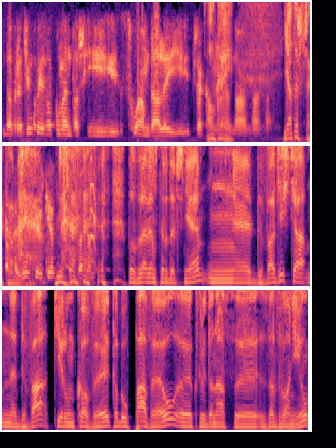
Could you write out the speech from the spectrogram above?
dobra, dziękuję za komentarz i słucham dalej i czekam Okej. na, na, na. Ja też czekam. Dobra, Dzięki wielkie. Pozdrawiam. Pozdrawiam serdecznie. Mm, e, 22 kierunkowy to był Paweł, e, który do nas e, zadzwonił.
